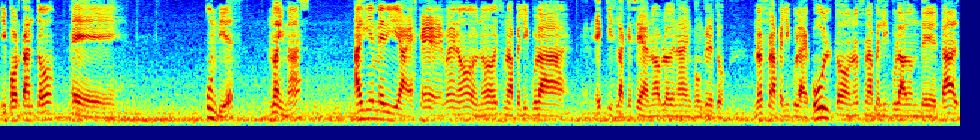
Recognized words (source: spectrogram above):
y por tanto, eh, un 10, no hay más alguien me diría, es que, bueno, no es una película X, la que sea, no hablo de nada en concreto, no es una película de culto, no es una película donde tal,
